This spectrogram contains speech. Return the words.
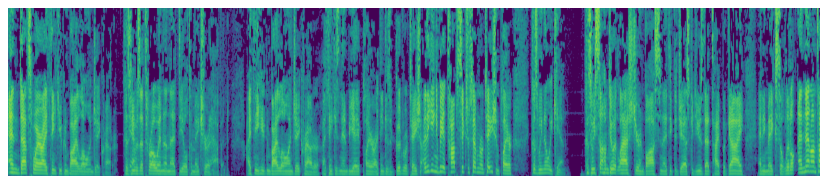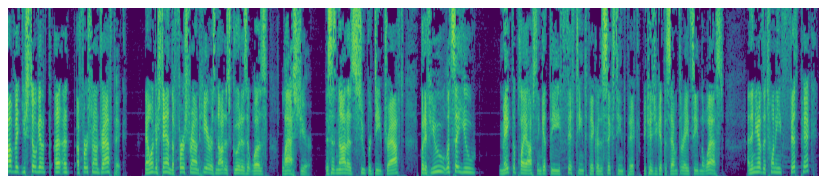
and that's where I think you can buy low on Jae Crowder because yeah. he was a throw in on that deal to make sure it happened. I think you can buy low on Jae Crowder. I think he's an NBA player. I think he's a good rotation. I think he can be a top six or seven rotation player because we know he can. Because we saw him do it last year in Boston. I think the Jazz could use that type of guy, and he makes a little. And then on top of it, you still get a, a, a first round draft pick. Now understand the first round here is not as good as it was last year. This is not a super deep draft. But if you, let's say you make the playoffs and get the 15th pick or the 16th pick because you get the 7th or 8th seed in the West. And then you have the 25th pick.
